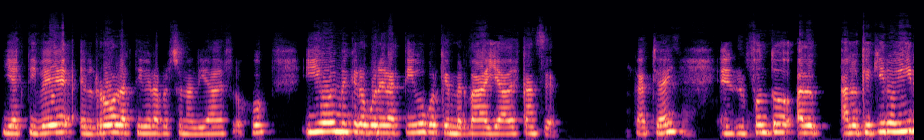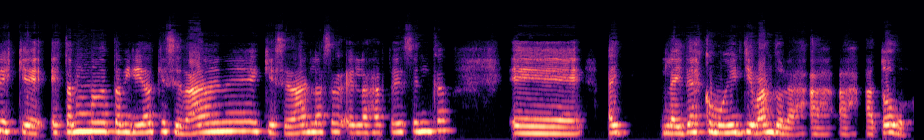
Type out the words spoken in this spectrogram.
Y activé el rol, activé la personalidad de flojo. Y hoy me quiero poner activo porque en verdad ya descansé. ¿Cachai? En el fondo, a lo, que quiero ir es que esta misma adaptabilidad que se da en, eh, que se da en, las, en las artes escénicas, eh, hay, la idea es como ir llevándola a, a, todo.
